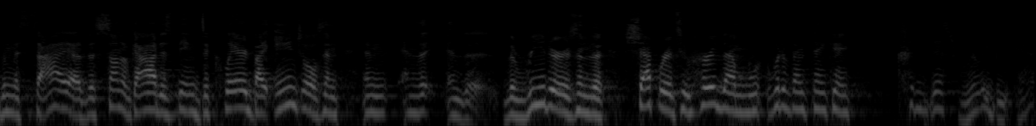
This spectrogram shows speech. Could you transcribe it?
the Messiah, the Son of God, is being declared by angels, and, and, and, the, and the, the readers and the shepherds who heard them w- would have been thinking, could this really be it?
